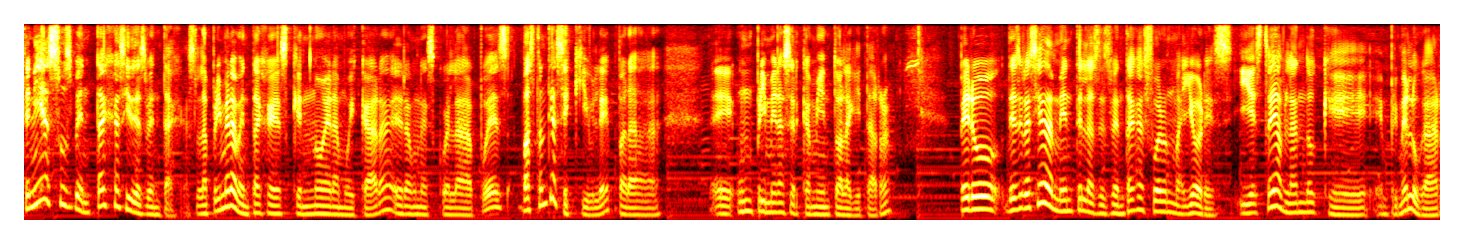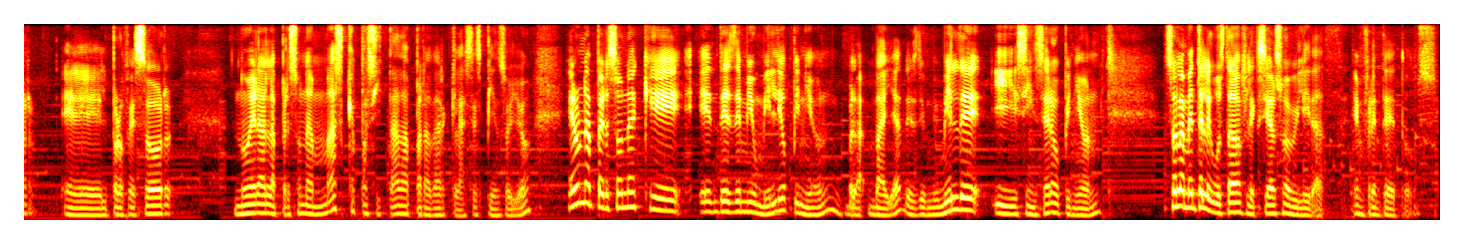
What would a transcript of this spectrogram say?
tenía sus ventajas y desventajas. La primera ventaja es que no era muy cara, era una escuela pues bastante asequible para eh, un primer acercamiento a la guitarra. Pero desgraciadamente las desventajas fueron mayores y estoy hablando que en primer lugar el profesor no era la persona más capacitada para dar clases, pienso yo. Era una persona que, eh, desde mi humilde opinión, vaya, desde mi humilde y sincera opinión, solamente le gustaba flexiar su habilidad enfrente de todos.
